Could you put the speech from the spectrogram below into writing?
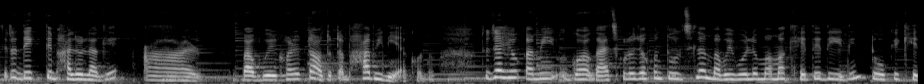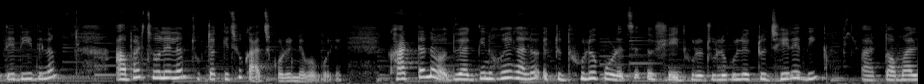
যেটা দেখতে ভালো লাগে। আর বাবুয়ের ঘরেরটা অতটা ভাবিনি এখনও তো যাই হোক, আমি গাছগুলো যখন তুলছিলাম, বাবুই বলল, মামা, খেতে দিয়ে দিন। তো ওকে খেতে দিয়ে দিলাম। আবার চলে এলাম টুকটাক কিছু কাজ করে নেব বলে। খাটটা না দু একদিন হয়ে গেল, একটু ধুলো পড়েছে, তো সেই ধুলো টুলোগুলো একটু ঝেড়ে দিই। আর তমাল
